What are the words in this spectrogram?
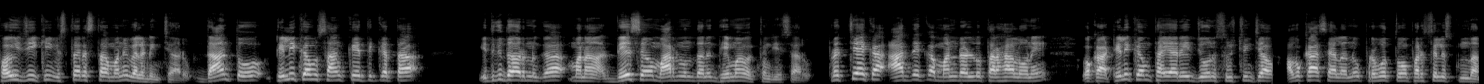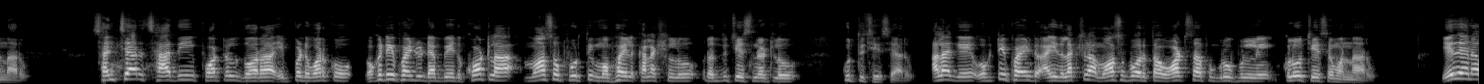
ఫైవ్ జీకి విస్తరిస్తామని వెల్లడించారు. దాంతో టెలికాం సాంకేతికత ఎదుగుదారునుగా మన దేశం మారనుందని ధీమా వ్యక్తం చేశారు. ప్రత్యేక ఆర్థిక మండళ్ళు తరహాలోనే ఒక టెలికాం తయారీ జోన్ సృష్టించే అవకాశాలను ప్రభుత్వం పరిశీలిస్తుందన్నారు. సంచార్ సాది పోర్టల్ ద్వారా ఇప్పటి వరకు ఒకటి పాయింట్ డెబ్బై ఐదు కోట్ల మోసపూర్తి మొబైల్ కనెక్షన్లు రద్దు చేసినట్లు గుర్తు చేశారు. అలాగే ఒకటి పాయింట్ ఐదు లక్షల మోసపూరిత వాట్సాప్ గ్రూపుల్ని క్లోజ్ చేసామన్నారు ఏదైనా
